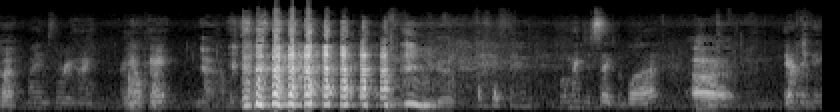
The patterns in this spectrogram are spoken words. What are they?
Huh? My name's Lori. Hi. Are you Oh, okay? Yeah, I'm, I'm good. Want me to take the blood? Uh, Everything?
